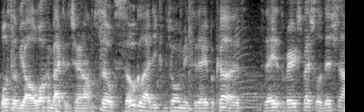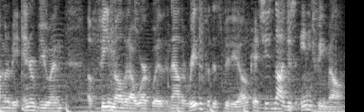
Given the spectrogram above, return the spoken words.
What's up, y'all? Welcome back to the channel. I'm so, so glad you can join me today because today is a very special edition. I'm gonna be interviewing a female that I work with. Now, the reason for this video, okay, she's not just any female.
